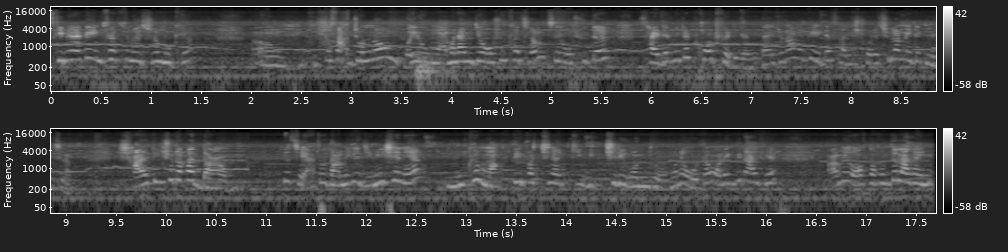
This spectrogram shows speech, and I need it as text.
স্কিনের একটা ইনফেকশন হয়েছিল মুখে। জন্য ওই মানে আমি যে ওষুধ খাচ্ছিলাম সেই ওষুধের সাইড এফেক্টে ঠোঁট ফেটে যাবে। তাই জন্য আমাকে এটা সাজেস্ট করেছিল আমি এটা কিনেছিলাম। সাড়ে তিনশো টাকার দাম, ঠিক আছে? এত দামিকে জিনিস এনে মুখে মাখতেই পারছি না, কি বিচ্ছিরি গন্ধ। মানে ওটা অনেক দিন আগে আমি তখন তো লাগাইনি,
